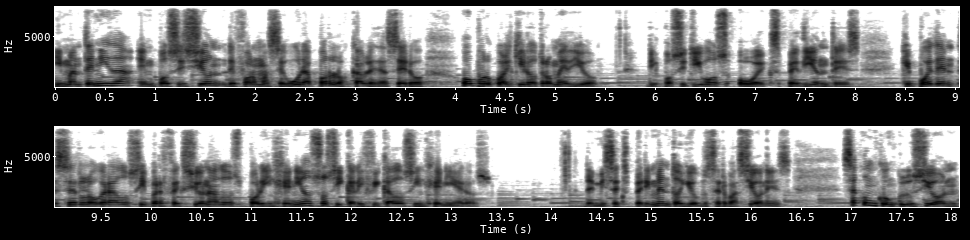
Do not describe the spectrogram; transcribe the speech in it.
y mantenida en posición de forma segura por los cables de acero o por cualquier otro medio, dispositivos o expedientes que pueden ser logrados y perfeccionados por ingeniosos y calificados ingenieros. De mis experimentos y observaciones, saco en conclusión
